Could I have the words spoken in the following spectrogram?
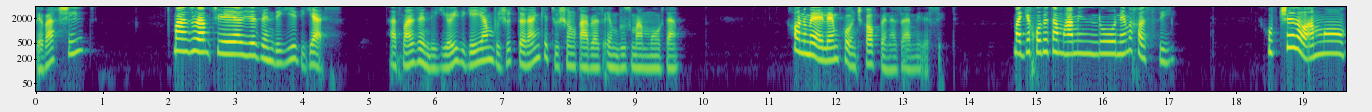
ببخشید؟ منظورم توی یه زندگی دیگه است. حتما زندگی های دیگه هم وجود دارن که توشون قبل از امروز من مردم. خانم علم کنجکاف به نظر می رسید. مگه خودت هم همین رو نمی‌خواستی؟ خب چرا اما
